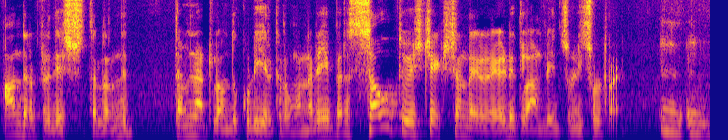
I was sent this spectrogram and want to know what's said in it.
ஆந்திர பிரதேசத்துலேருந்து தமிழ்நாட்டில் வந்து குடியிருக்கிறவங்க நிறைய பேர் சவுத் வெஸ்ட் எக்ஸ்டெண்ட் எடுக்கலாம் அப்படின்னு சொல்லி ம்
